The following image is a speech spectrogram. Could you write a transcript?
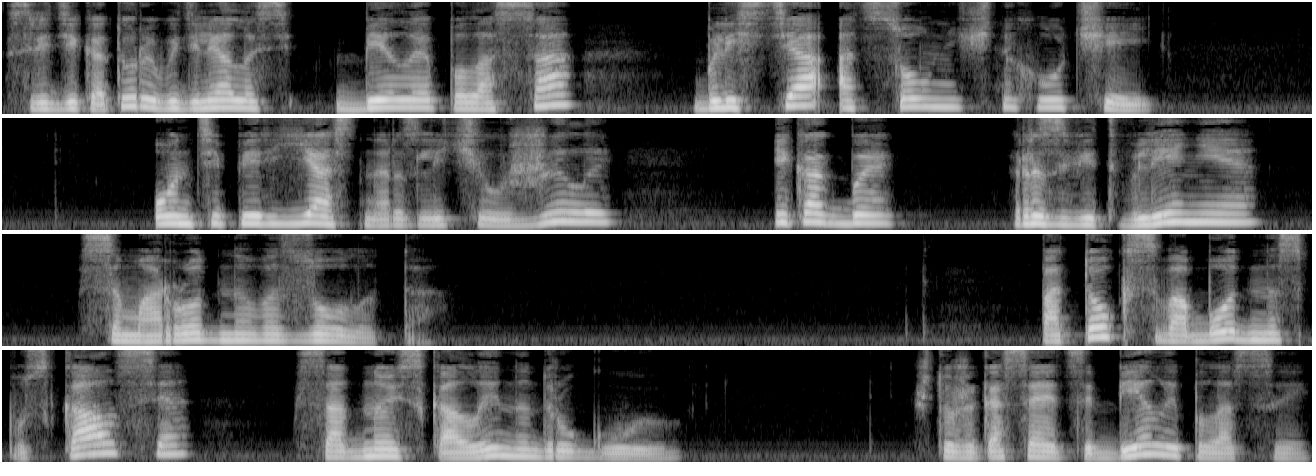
среди которой выделялась белая полоса, блестя от солнечных лучей. Он теперь ясно различил жилы и как бы разветвление самородного золота. Поток свободно спускался с одной скалы на другую. Что же касается белой полосы,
